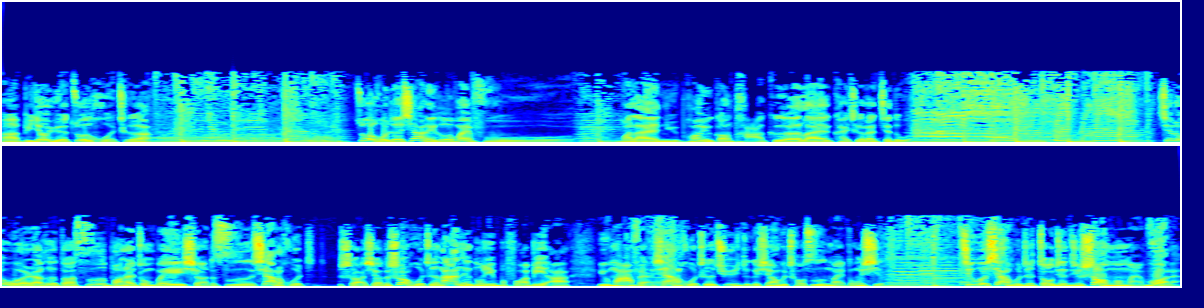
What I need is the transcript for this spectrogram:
啊，比较远，坐的火车，坐火车下来以后，外父没来，女朋友跟他哥来开车来接的我。接了我，然后当时本来准备想的是下了火车上想的上火车拿那个东西不方便啊，又麻烦。下了火车去这个香港超市买东西，结果下火车着急的就上门买忘了，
